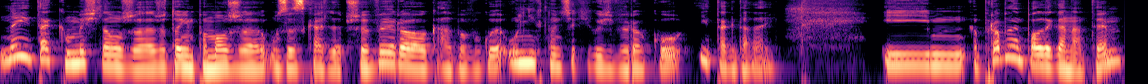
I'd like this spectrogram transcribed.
No i tak myślą, że, że to im pomoże uzyskać lepszy wyrok, albo w ogóle uniknąć jakiegoś wyroku i tak dalej. I problem polega na tym,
